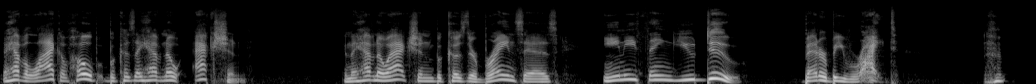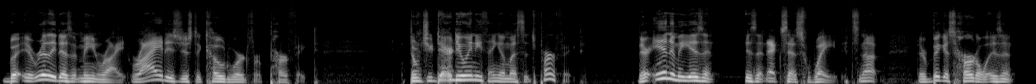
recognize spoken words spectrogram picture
They have a lack of hope because they have no action. And they have no action because their brain says anything you do better be right. but it really doesn't mean right. Right is just a code word for perfect. Don't you dare do anything unless it's perfect. Their enemy isn't isn't excess weight. It's not their biggest hurdle isn't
